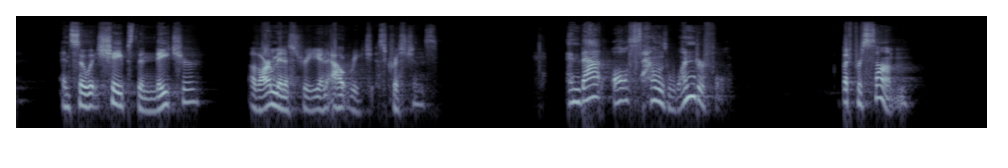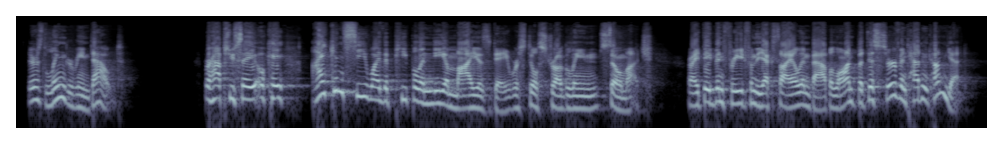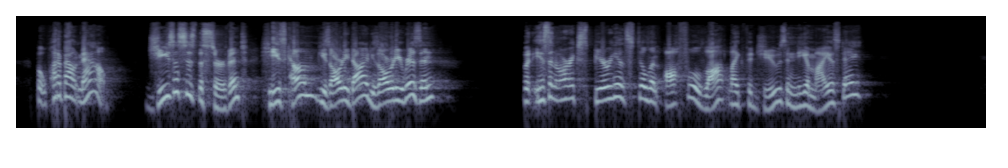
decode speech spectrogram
and so it shapes the nature of our ministry and outreach as Christians. And that all sounds wonderful. But for some, there's lingering doubt. Perhaps you say, okay, I can see why the people in Nehemiah's day were still struggling so much, right? They'd been freed from the exile in Babylon, but this servant hadn't come yet. But what about now? Jesus is the servant. He's come. He's already died. He's already risen. But isn't our experience still an awful lot like the Jews in Nehemiah's day?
